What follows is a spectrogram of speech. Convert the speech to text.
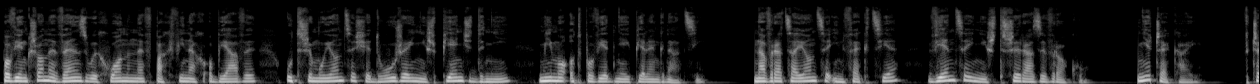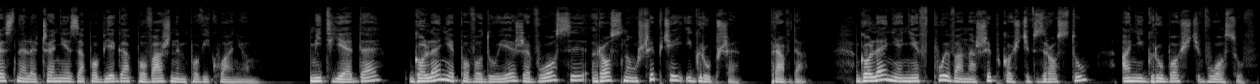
Powiększone węzły chłonne w pachwinach objawy utrzymujące się dłużej niż 5 dni mimo odpowiedniej pielęgnacji. Nawracające infekcje więcej niż trzy razy w roku. Nie czekaj. Wczesne leczenie zapobiega poważnym powikłaniom. Mit jede, golenie powoduje, że włosy rosną szybciej i grubsze. Prawda. Golenie nie wpływa na szybkość wzrostu ani grubość włosów.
